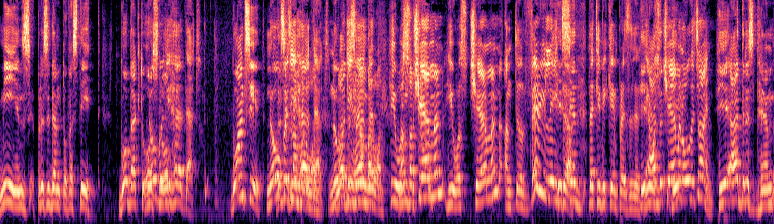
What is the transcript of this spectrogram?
means president of a state. Go back to Oslo. nobody heard that. Go and see it. Nobody heard one. that. Nobody heard that. one. He was Number two, chairman. He was chairman until very later said- that he became president. He He, was chairman he- all the time. He addressed him,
